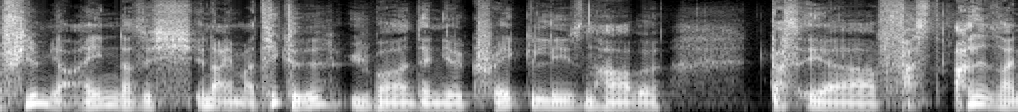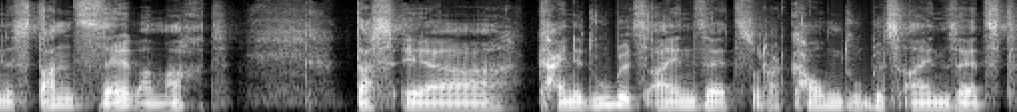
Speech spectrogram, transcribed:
fiel mir ein, dass ich in einem Artikel über Daniel Craig gelesen habe, dass er fast alle seine Stunts selber macht, dass er keine Doubles einsetzt oder kaum Doubles einsetzt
